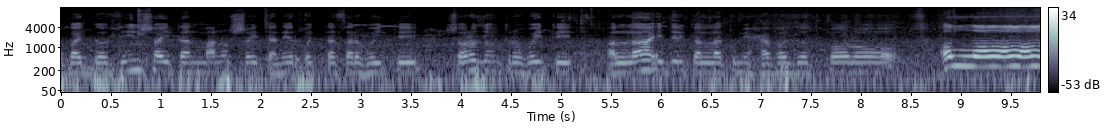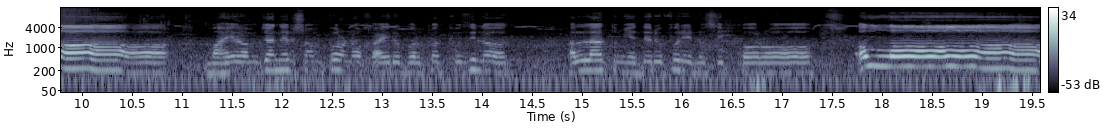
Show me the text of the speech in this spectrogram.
অবাধ্য দিন শয়তান, মানুষ শয়তানের অত্যাচার হইতে, ষড়যন্ত্র হইতে, আল্লাহ এদেরকে আল্লাহ তুমি হেফাজত করো। আল্লাহ, মাহে রমজানের সম্পূর্ণ খাইর বরকত, ফজিলত, আল্লাহ তুমি এদের উপরে নসিব করো। আল্লাহ,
